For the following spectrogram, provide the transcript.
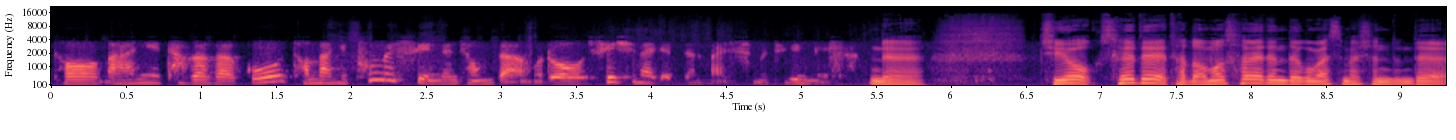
더 많이 다가가고 더 많이 품을 수 있는 정당으로 쇄신하겠다는 말씀을 드립니다. 네. 지역, 세대 다 넘어서야 된다고 말씀하셨는데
